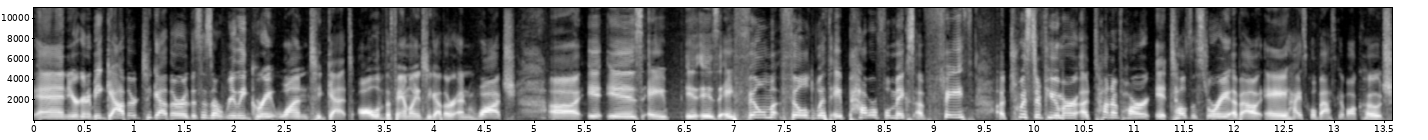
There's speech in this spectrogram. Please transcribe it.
and you're going to be gathered together. This is a really great one to get all of the family together and watch. Uh, it is a it is a film filled with a powerful mix of faith, a twist of humor, a ton of heart. It tells a story about a high school basketball coach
